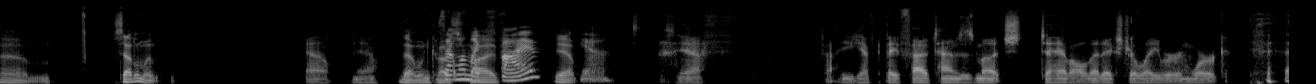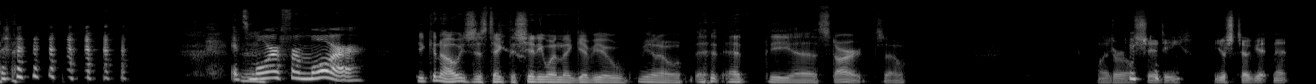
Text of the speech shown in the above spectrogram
um, settlement. Oh, yeah, That one Is costs that one five. like five? Yep. Yeah. yeah. You have to pay five times as much to have all that extra labor and work. It's Yeah. more for more. You can always just take the shitty one they give you, you know, at, at the uh, start. So Literal shitty. You're still getting it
